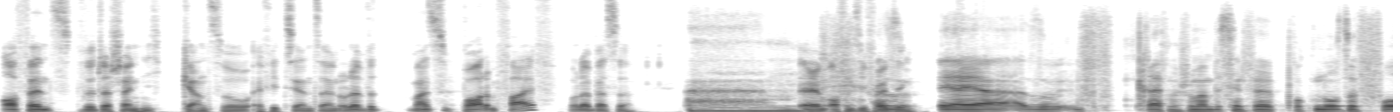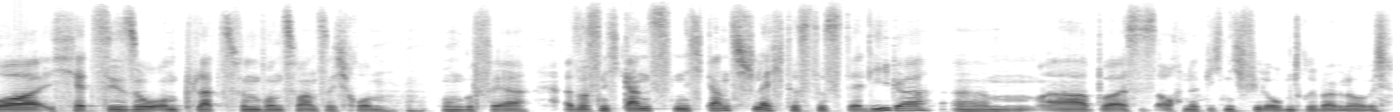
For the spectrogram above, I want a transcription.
Offense wird wahrscheinlich nicht ganz so effizient sein. Oder wird, meinst du Bottom Five oder besser? Ähm, ähm. Also, ja, ja, also greifen wir schon mal ein bisschen für Prognose vor. Ich hätte sie so um Platz 25 rum ungefähr. Also es ist nicht ganz, nicht ganz schlechtestes der Liga, ähm, aber es ist auch wirklich nicht viel oben drüber, glaube ich.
